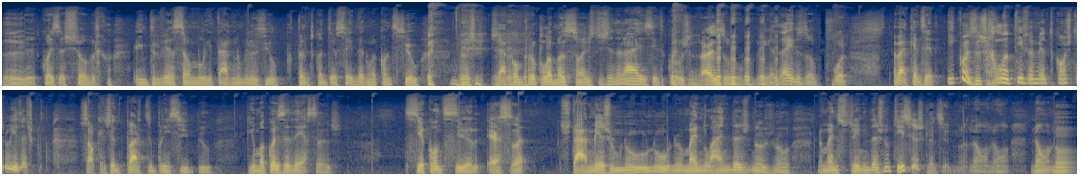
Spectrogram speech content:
uh, coisas sobre a intervenção militar no Brasil, que tanto quanto eu sei ainda não aconteceu. Mas já com proclamações de generais, e de generais, ou brigadeiros, ou o que for. Bem, quer dizer, e coisas relativamente construídas. Só que a gente parte do princípio que uma coisa dessas, se acontecer, essa está mesmo no, no, no mainline das, no, no, no, mainstream das notícias. Quer dizer, não, não, não, não,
